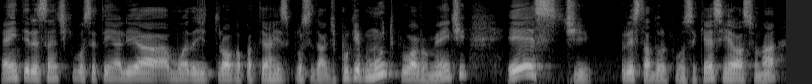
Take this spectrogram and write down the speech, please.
é interessante que você tenha ali a, moeda de troca para ter a reciprocidade, porque muito provavelmente este prestador que você quer se relacionar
